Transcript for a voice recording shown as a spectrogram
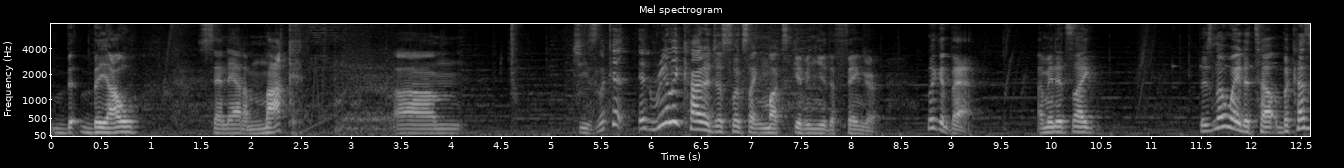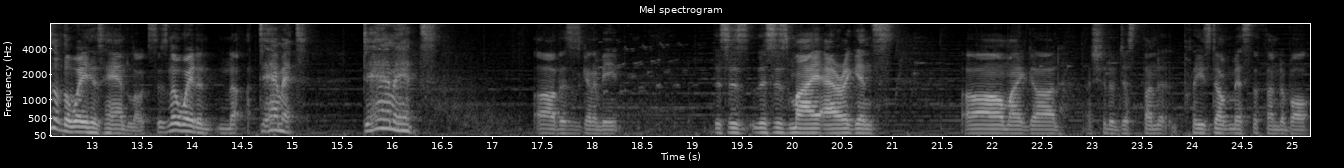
Bo. Send out a Muk. Um... Jeez, look at... It really kind of just looks like Muk's giving you the finger. Look at that. I mean, it's like... There's no way to tell... Because of the way his hand looks, there's no way to... No, damn it! Damn it! Oh, this is gonna be... This is this is my arrogance. Oh my god. I should have just thunder... Please don't miss the Thunderbolt.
